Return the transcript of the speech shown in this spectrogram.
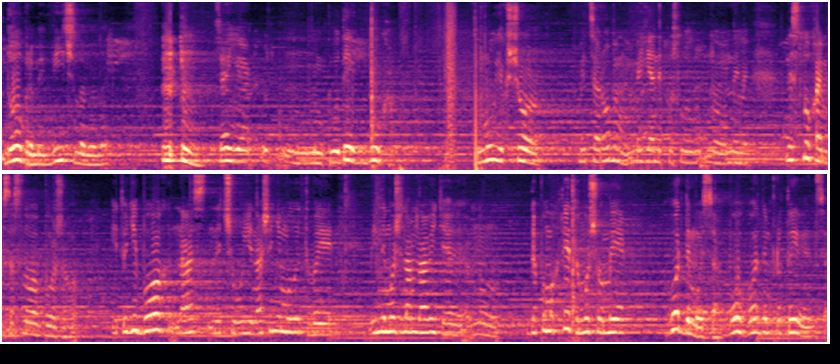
добрими, вічливими. Це є ну, плоди духа. Тому, якщо ми це робимо, ми є непослу... ну, не слухаємося Слова Божого. І тоді Бог нас не чує, наші ні молитви. Він не може нам навіть е, ну, допомогти, тому що ми гордимося, Бог гордим противиться,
